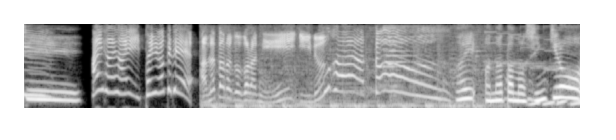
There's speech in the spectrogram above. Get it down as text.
チ。はい、というわけで、あなたの心にいるハートはい、あなたの蜃気楼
